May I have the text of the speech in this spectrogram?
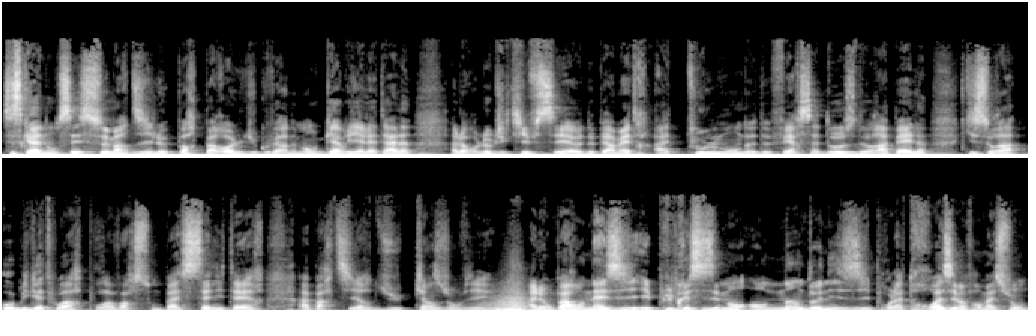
C'est ce qu'a annoncé ce mardi le porte-parole du gouvernement Gabriel Attal. Alors l'objectif c'est euh, de permettre à tout le monde de faire sa dose de rappel qui sera obligatoire pour avoir son pass sanitaire à partir du 15 janvier. Allez on part en Asie et plus précisément en Indonésie pour la troisième information.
